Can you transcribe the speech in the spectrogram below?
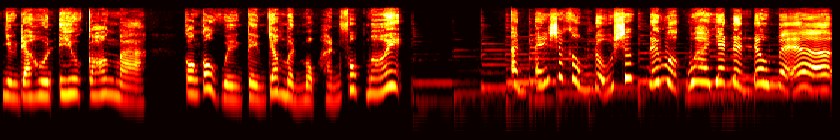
Nhưng Rahul yêu con mà Con có quyền tìm cho mình một hạnh phúc mới. Anh ấy sẽ không đủ sức để vượt qua gia đình đâu mẹ ạ.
